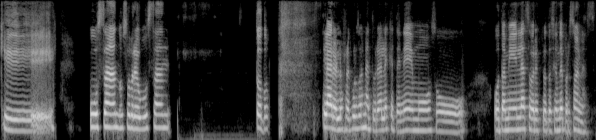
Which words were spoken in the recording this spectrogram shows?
que usan o sobreusan todo. Claro, los recursos naturales que tenemos o, también la sobreexplotación de personas.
